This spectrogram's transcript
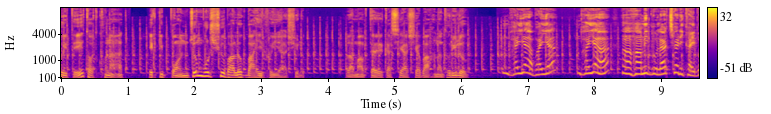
হইতে তৎক্ষণাৎ একটি পঞ্চম বর্ষীয় বালক বাহির হইয়া আসিল। রামাবতারের কাছে আসিয়া বাহানা ধরিল ভাইয়া ভাইয়া ভাইয়া আমি গোলার ছাড়ি খাইব?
